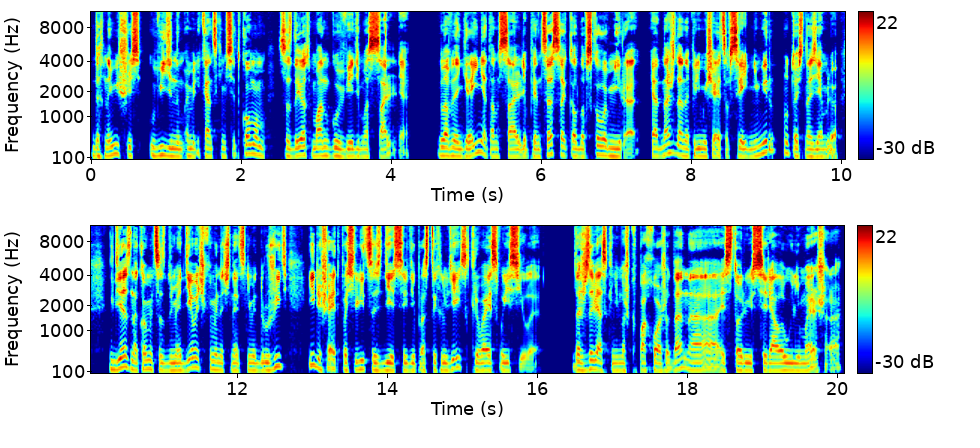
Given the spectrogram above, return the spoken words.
вдохновившись увиденным американским ситкомом, создает мангу «Ведьма Салли». Главная героиня там Салли, принцесса колдовского мира, и однажды она перемещается в средний мир, ну то есть на Землю, где знакомится с двумя девочками, начинает с ними дружить и решает поселиться здесь среди простых людей, скрывая свои силы. Даже завязка немножко похожа, да, на историю из сериала Уильяма Эшера.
